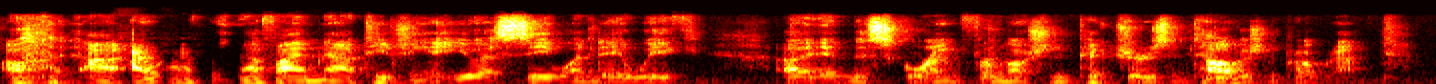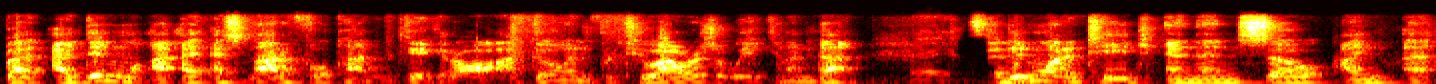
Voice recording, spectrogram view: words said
Uh, ironically enough, I'm now teaching at USC one day a week uh, in the scoring for motion pictures and television program. But I didn't. I, it's not a full time gig at all. I go in for two hours a week and I'm done. Right. So I didn't want to teach, and then so I. Uh,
